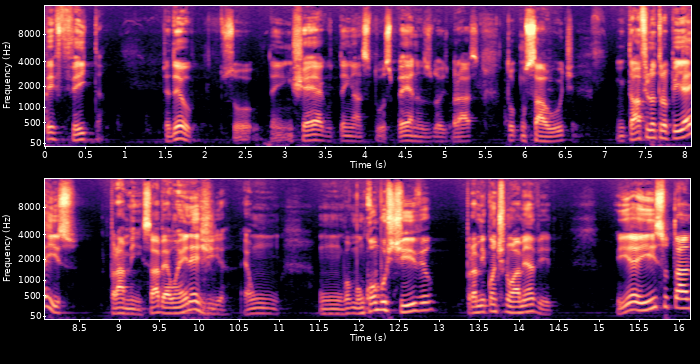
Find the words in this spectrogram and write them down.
perfeita. Entendeu? Sou, tem, enxergo, tenho as duas pernas, os dois braços, tô com saúde. Então a filantropia é isso para mim, sabe? É uma energia, é um, um, um combustível para me continuar a minha vida. E aí isso tá,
